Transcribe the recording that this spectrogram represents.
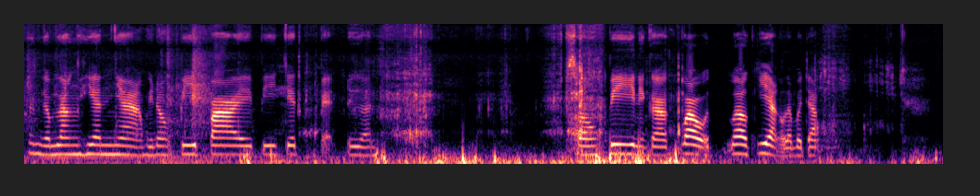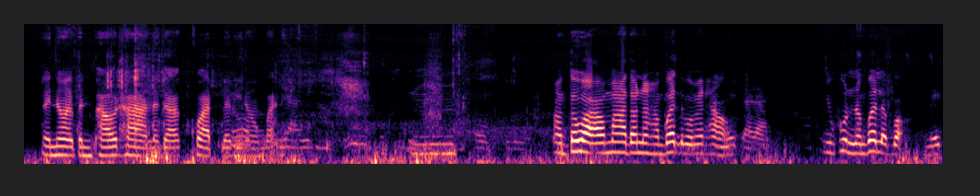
เพิ่นกำลังเฮียนย่างพี่น้องปีปลายปีเจ็ดแปดเดือนสองปีนี่ก็เว้าเว้าเกลี้ยงแล้วบ่จัก ไอ้น้อยเป็นเผาทานแล้วก็กวาดแล้วพี่น้องบ้านนี้อืมเอาตัวเอามาตอนนั้นหาเบิดแล้วบ่แม่เฒ่าเม็ดอะไรอยู่พุ่นน่ะเบิดแล้วบ่เม็ด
